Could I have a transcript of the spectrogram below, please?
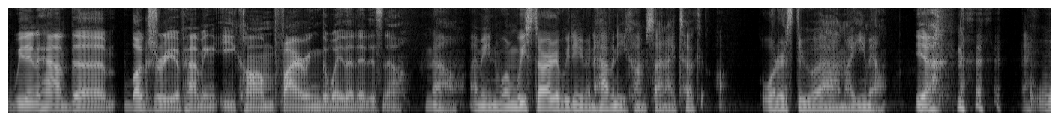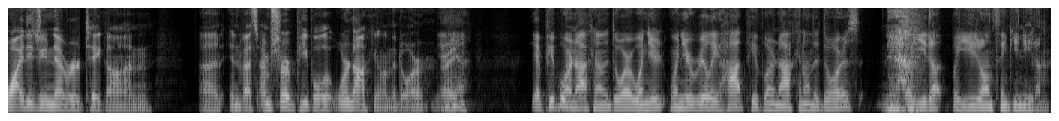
we didn't have the luxury of having e-com firing the way that it is now. No, I mean when we started, we didn't even have an e-com site. I took orders through uh, my email. Yeah. Why did you never take on an investor? I'm sure people were knocking on the door, Yeah, right? yeah, Yeah, people are knocking on the door when you're when you're really hot. People are knocking on the doors, Yeah. but you don't but you don't think you need them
